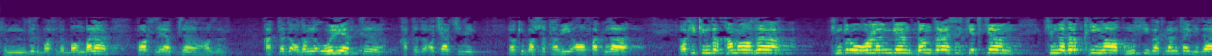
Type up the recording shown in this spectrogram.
Kimnidir boshida bombalar portlayapti hozir. Qayerdadir odamlar o'lyapti qayerdadir ocharchilik yoki boshqa tabiiy ofatlar yoki kimdir qamoqda kimdir o'g'irlangan domdirasiz ketgan kimlardir qiynoq musibatlarni tagida.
